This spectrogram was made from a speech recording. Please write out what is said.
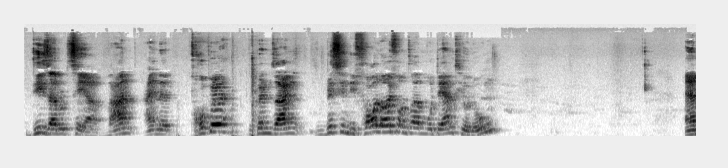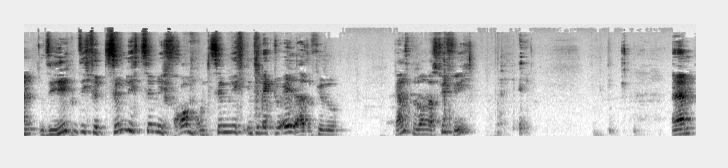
Die Sadduzäer waren eine Truppe, wir können sagen, ein bisschen die Vorläufer unserer modernen Theologen. Ähm, sie hielten sich für ziemlich, ziemlich fromm und ziemlich intellektuell, also für so ganz besonders pfiffig. Ähm,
